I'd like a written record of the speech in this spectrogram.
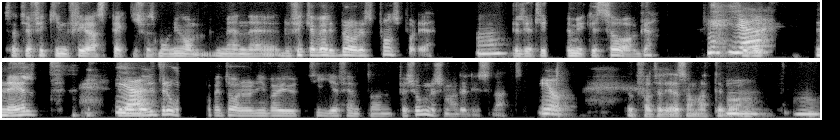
Så att jag fick in flera aspekter så småningom. Men eh, då fick jag väldigt bra respons på det. Mm. Det lät lite för mycket saga. ja. Det var snällt. Det ja. var väldigt roligt kommentarer. Ni var ju 10-15 personer som hade lyssnat. Jo. Uppfattade det som att det var. Mm. Mm.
